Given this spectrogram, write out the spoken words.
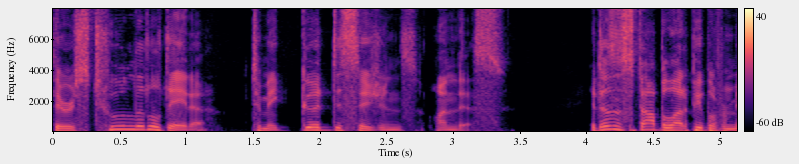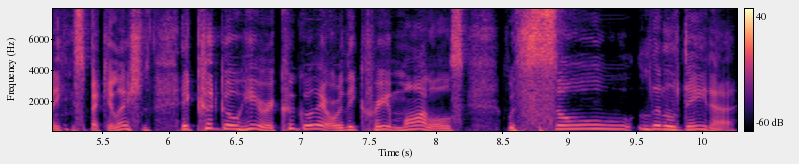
There is too little data to make good decisions on this. It doesn't stop a lot of people from making speculations. It could go here, it could go there, or they create models with so little data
